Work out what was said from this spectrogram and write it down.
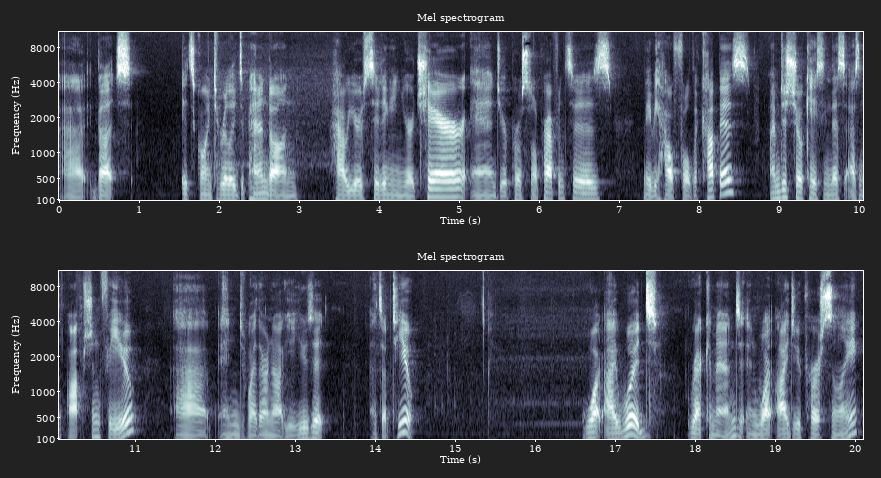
uh, but it's going to really depend on how you're sitting in your chair and your personal preferences, maybe how full the cup is. I'm just showcasing this as an option for you, uh, and whether or not you use it, it's up to you. What I would recommend, and what I do personally,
